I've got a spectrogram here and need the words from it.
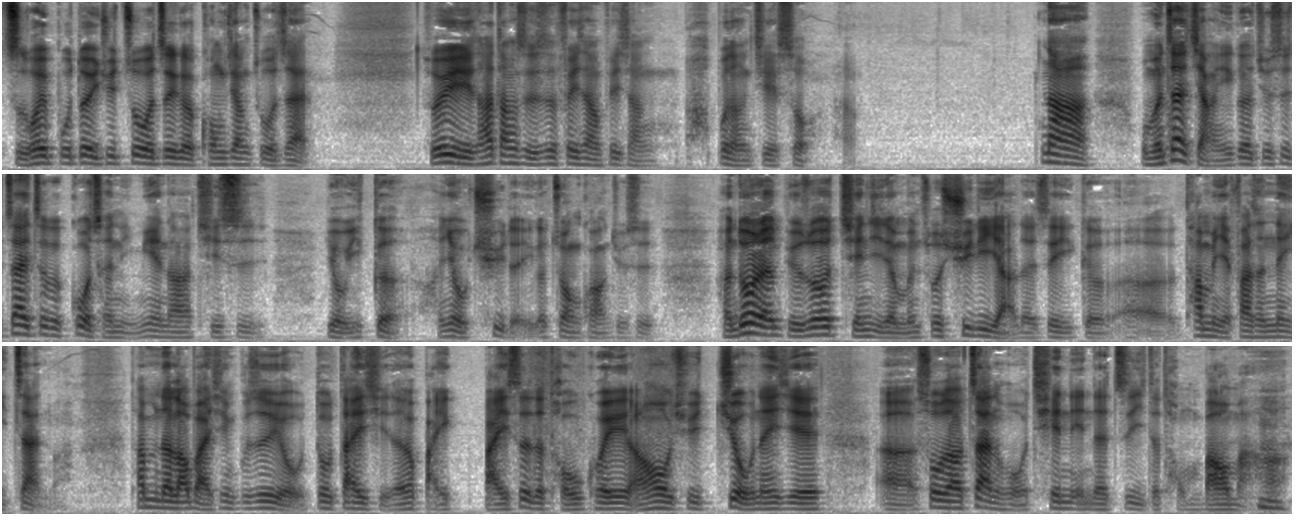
指挥部队去做这个空降作战，所以他当时是非常非常不能接受啊。那我们再讲一个，就是在这个过程里面呢，其实有一个很有趣的一个状况，就是很多人，比如说前几年我们说叙利亚的这一个呃，他们也发生内战嘛，他们的老百姓不是有都戴起了白白色的头盔，然后去救那些呃受到战火牵连的自己的同胞嘛哈，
